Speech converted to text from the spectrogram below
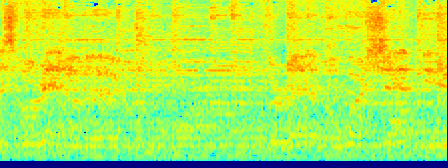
is forever, forever worship you.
